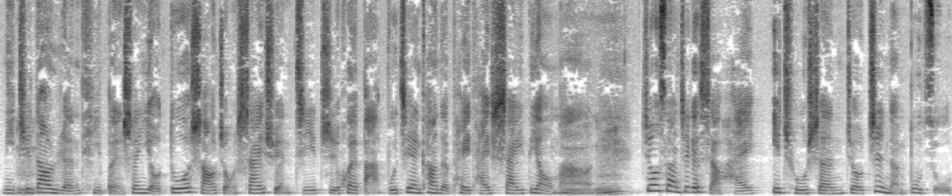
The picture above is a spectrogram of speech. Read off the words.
你知道人体本身有多少种筛选机制会把不健康的胚胎筛掉吗？嗯，就算这个小孩一出生就智能不足，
